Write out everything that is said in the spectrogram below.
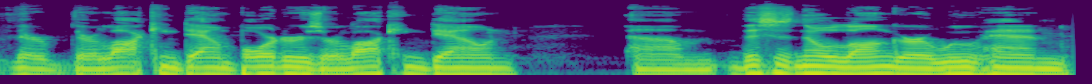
they're they're locking down borders or locking down. Um, this is no longer a Wuhan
